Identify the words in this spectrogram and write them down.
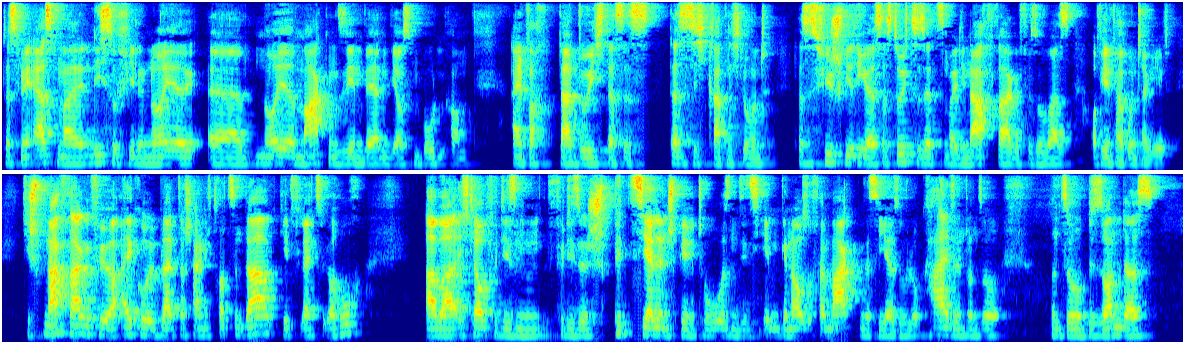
dass wir erstmal nicht so viele neue, äh, neue Marken sehen werden, die aus dem Boden kommen. Einfach dadurch, dass es, dass es sich gerade nicht lohnt. Dass es viel schwieriger ist, das durchzusetzen, weil die Nachfrage für sowas auf jeden Fall runtergeht. Die Nachfrage für Alkohol bleibt wahrscheinlich trotzdem da, geht vielleicht sogar hoch, aber ich glaube, für für diese speziellen Spirituosen, die sich eben genauso vermarkten, dass sie ja so lokal sind und so und so besonders,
